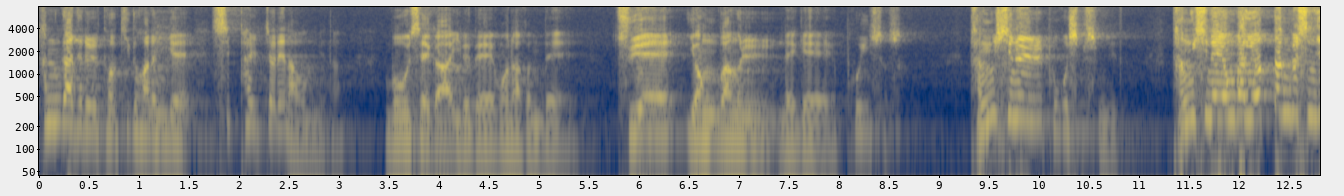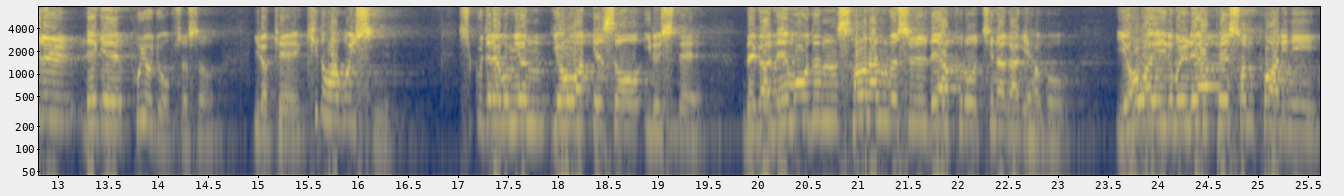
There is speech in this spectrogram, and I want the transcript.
한 가지를 더 기도하는 게 18절에 나옵니다. 모세가 이르되 원하건대 주의 영광을 내게 보이소서. 당신을 보고 싶습니다. 당신의 영광이 어떤 것인지를 내게 보여주옵소서. 이렇게 기도하고 있습니다. 19절에 보면 여호와께서 이르시되 내가 내 모든 선한 것을 내 앞으로 지나가게 하고 여호와의 이름을 내 앞에 선포하리니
